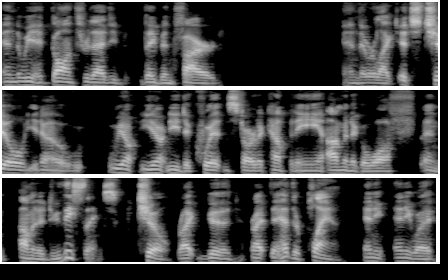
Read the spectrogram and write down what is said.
and we had gone through that. They've been fired. And they were like, it's chill, you know, we don't, you don't need to quit and start a company. I'm going to go off and I'm going to do these things. Chill, right? Good, right? They had their plan. Any, anyway,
